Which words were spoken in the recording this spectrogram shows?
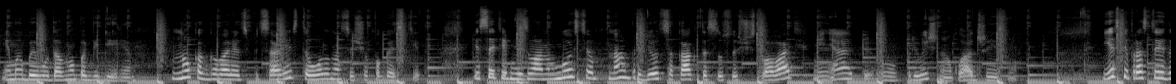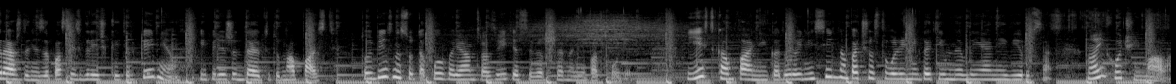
И мы бы его давно победили. Но, как говорят специалисты, он у нас еще погостит. И с этим незваным гостем нам придется как-то сосуществовать, меняя привычный уклад жизни. Если простые граждане запаслись гречкой и терпением и пережидают эту напасть, то бизнесу такой вариант развития совершенно не подходит. Есть компании, которые не сильно почувствовали негативное влияние вируса, но их очень мало.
